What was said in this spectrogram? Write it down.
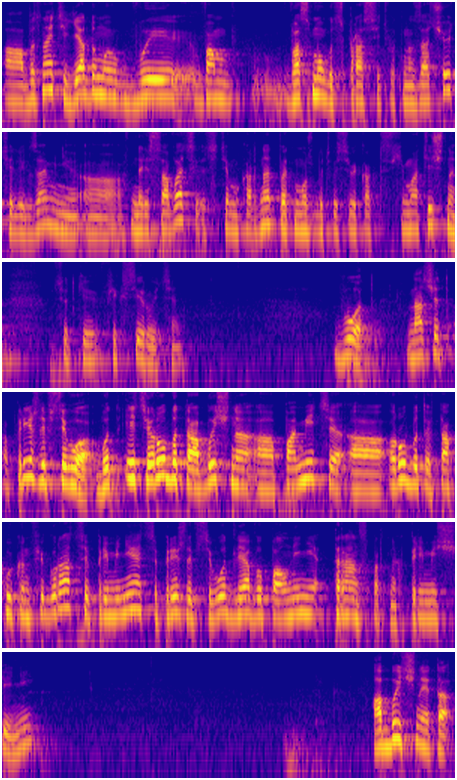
А, вы знаете, я думаю, вы, вам, вас могут спросить вот на зачете или экзамене а, нарисовать систему координат, поэтому, может быть, вы себе как-то схематично все-таки фиксируете. Вот. Значит, прежде всего, вот эти роботы обычно, а, пометьте, а, роботы в такой конфигурации применяются прежде всего для выполнения транспортных перемещений. Обычно это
